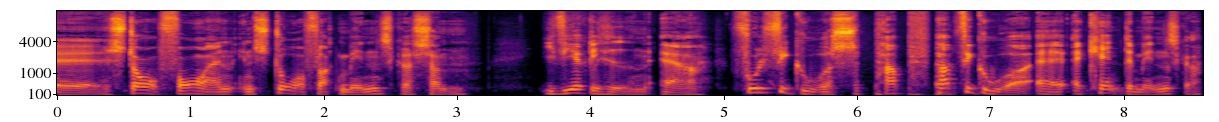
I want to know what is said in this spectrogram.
øh, står foran en stor flok mennesker, som i virkeligheden er fuldfigurs, pap, papfigurer af, af kendte mennesker.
